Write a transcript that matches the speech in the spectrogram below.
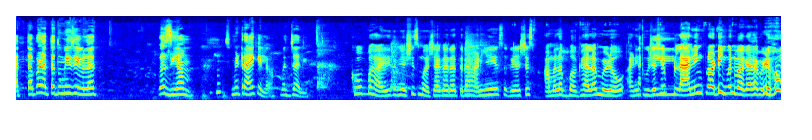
आत्ता पण आता तुम्ही जेवलात बस यम. मी ट्राय केलं. मज्जा आली. खूप भारी. तुम्ही अशीच मजा करत राहा आणि हे सगळे असेच आम्हाला बघायला मिळो आणि तुझ्याशी. प्लॅनिंग प्लॉटिंग पण बघायला मिळो.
